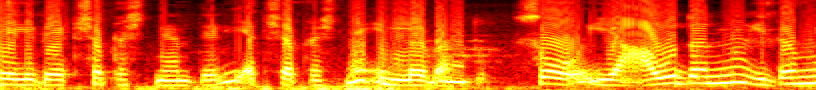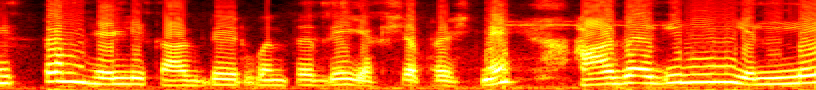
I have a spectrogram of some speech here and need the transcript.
ಹೇಳಿದೆ ಯಕ್ಷ ಪ್ರಶ್ನೆ ಅಂತೇಳಿ, ಯಕ್ಷ ಪ್ರಶ್ನೆ ಇಲ್ಲೇ ಬಂತು. ಸೊ ಯಾವುದನ್ನು ಇದಮಿತ್ತಂ ಹೇಳಲಿಕ್ಕಾಗದೆ ಇರುವಂತದ್ದೇ ಯಕ್ಷ ಪ್ರಶ್ನೆ. ಹಾಗಾಗಿ ನೀನು ಎಲ್ಲೇ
